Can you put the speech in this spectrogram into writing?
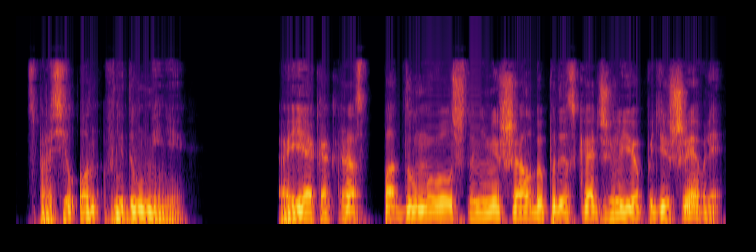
— спросил он в недоумении. «А я как раз подумывал, что не мешало бы подыскать жилье подешевле.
